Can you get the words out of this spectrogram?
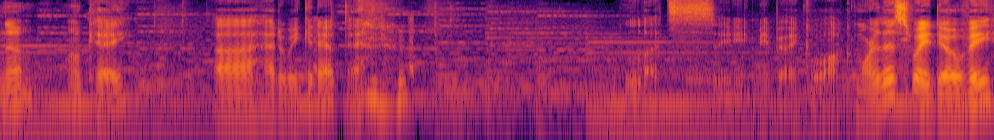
No? Okay. Uh, how do we get out then? Let's see, maybe I can walk more this way, Dovey.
